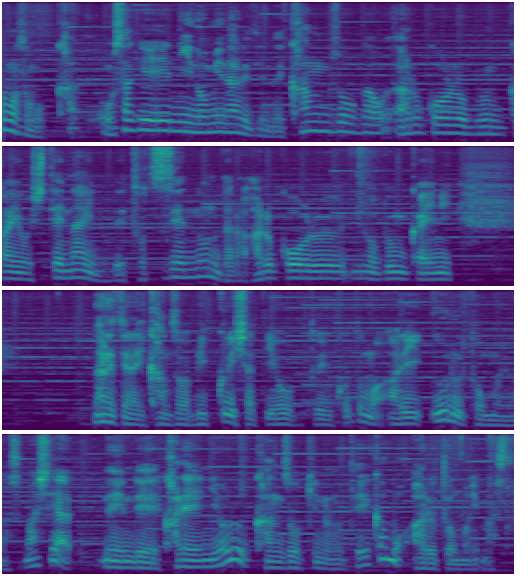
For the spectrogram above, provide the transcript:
そもそもかお酒に飲み慣れてね、肝臓がアルコールの分解をしてないので、突然飲んだらアルコールの分解に慣れてない肝臓がびっくりしちゃって酔うということもあり得ると思います。ましてや年齢、加齢による肝臓機能の低下もあると思います。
